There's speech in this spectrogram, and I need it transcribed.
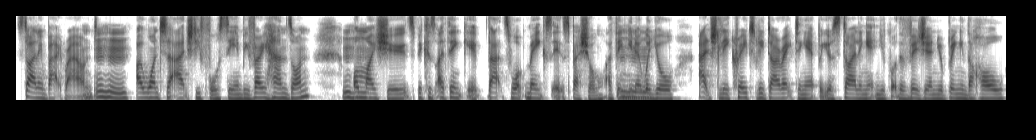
styling background. Mm-hmm. I wanted to actually foresee and be very hands on on my shoots because I think it, that's what makes it special. I think, you know, when you're actually creatively directing it, but you're styling it and you've got the vision, you're bringing the whole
